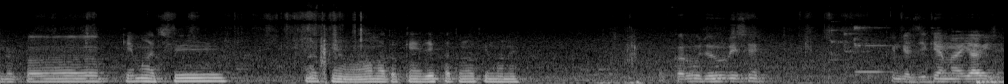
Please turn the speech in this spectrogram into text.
લગભગ કેમાં છે? નથી આમાં આમાં તો ક્યાંય દેખાતું નથી મને. કરવું જરૂરી છે. કેમ કે જીકેમાં આવી જાય.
